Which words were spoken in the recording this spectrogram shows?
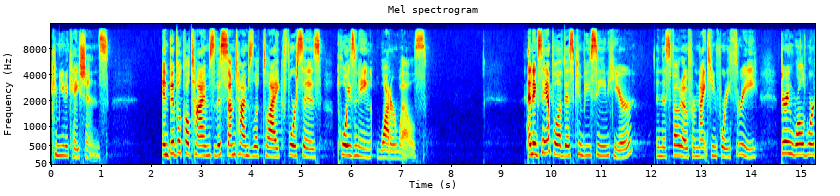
communications. In biblical times, this sometimes looked like forces poisoning water wells. An example of this can be seen here in this photo from 1943 during World War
